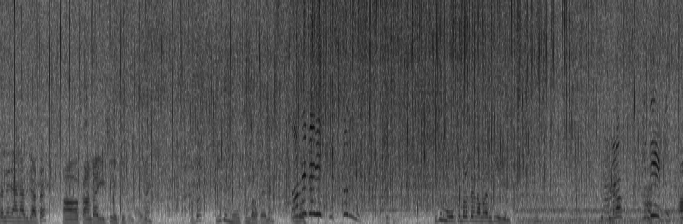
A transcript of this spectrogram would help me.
തന്നെ ഞാൻ അതിന്റെ അകത്ത് കാന്താരി ഇട്ട് വെച്ചിട്ടുണ്ടായിരുന്നേ അപ്പോൾ ഇത് മൂക്കുമ്പോഴത്തേന് ഇത് മൂക്കുമ്പോഴത്തേക്ക് നമ്മൾ എന്ത് ചെയ്യും? ആ.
